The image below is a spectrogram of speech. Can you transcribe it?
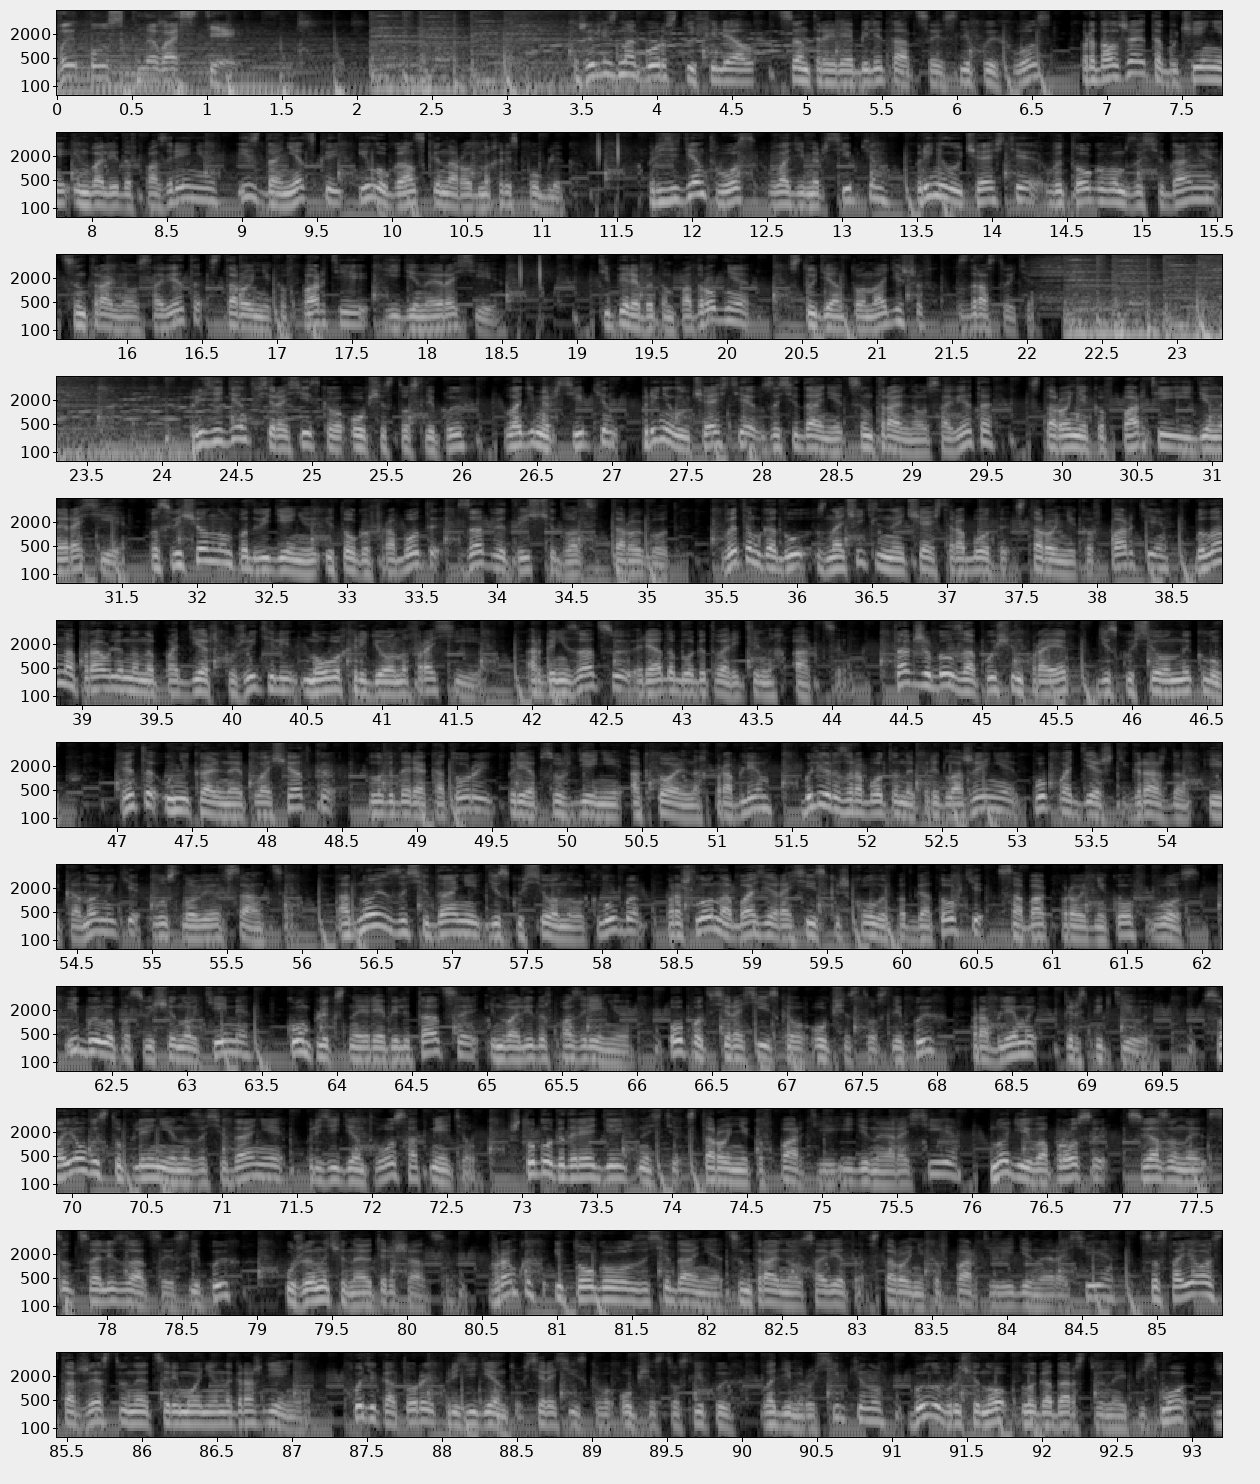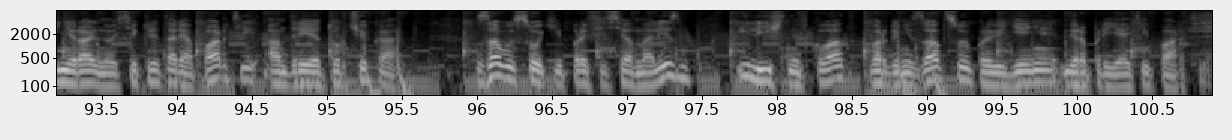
Выпуск новостей. Железногорский филиал Центра реабилитации слепых ВОЗ продолжает обучение инвалидов по зрению из Донецкой и Луганской народных республик. Президент ВОЗ Владимир Сипкин принял участие в итоговом заседании Центрального совета сторонников партии «Единая Россия». Теперь об этом подробнее. В студии Антон Агишев. Здравствуйте. Здравствуйте. Президент Всероссийского общества слепых Владимир Сипкин принял участие в заседании Центрального совета сторонников партии «Единая Россия», посвященном подведению итогов работы за 2022 год. В этом году значительная часть работы сторонников партии была направлена на поддержку жителей новых регионов России, организацию ряда благотворительных акций. Также был запущен проект «Дискуссионный клуб», это уникальная площадка, благодаря которой при обсуждении актуальных проблем были разработаны предложения по поддержке граждан и экономики в условиях санкций. Одно из заседаний дискуссионного клуба прошло на базе Российской школы подготовки собак-проводников ВОЗ и было посвящено теме «Комплексная реабилитация инвалидов по зрению. Опыт Всероссийского общества слепых. Проблемы. Перспективы». В своем выступлении на заседании президент ВОЗ отметил, что благодаря деятельности сторонников партии «Единая Россия» многие вопросы связанные с социализацией слепых, уже начинают решаться. В рамках итогового заседания Центрального совета сторонников партии «Единая Россия» состоялась торжественная церемония награждения, в ходе которой президенту Всероссийского общества слепых Владимиру Сипкину было вручено благодарственное письмо генерального секретаря партии Андрея Турчака за высокий профессионализм и личный вклад в организацию проведения мероприятий партии.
